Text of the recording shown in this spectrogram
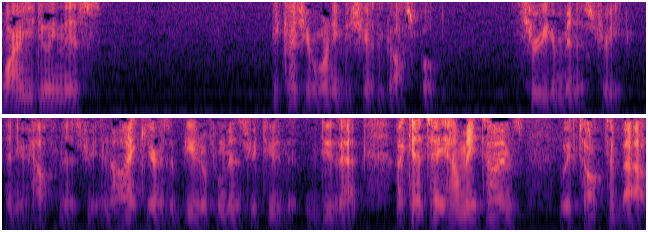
Why are you doing this? Because you're wanting to share the gospel through your ministry and your health ministry. And eye care is a beautiful ministry to do that. I can't tell you how many times we've talked about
